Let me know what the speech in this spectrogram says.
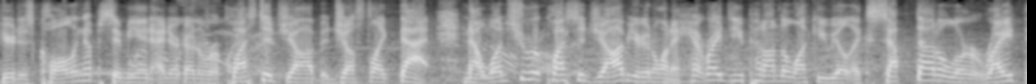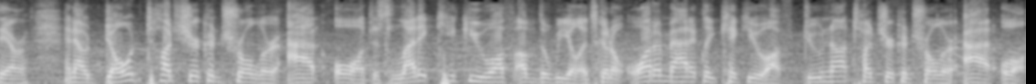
you're just calling up Simeon, and you're going to request a job just like that. Now, once you request a job, you're going to want to hit right D-pad on the lucky wheel, accept that alert right there, and now don't touch your controller at all. Just let it kick you off of the wheel. It's going to automatically kick you off. Do not touch your controller at all.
